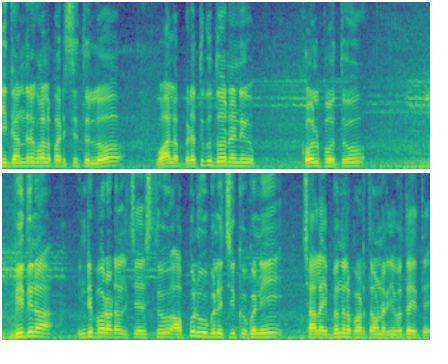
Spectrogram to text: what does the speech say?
ఈ గందరగోళ పరిస్థితుల్లో వాళ్ళ బ్రతుకు ధోరణిని కోల్పోతూ వీధిన ఇంటి పోరాటాలు చేస్తూ అప్పులు ఊబులు చిక్కుకొని చాలా ఇబ్బందులు పడుతూ ఉన్నారు యువత అయితే.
